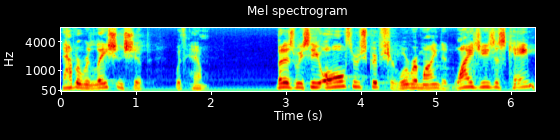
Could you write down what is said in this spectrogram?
to have a relationship with Him. But as we see all through Scripture, we're reminded why Jesus came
